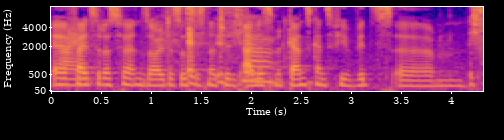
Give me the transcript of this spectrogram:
äh, falls du das hören solltest. Es, Es ist natürlich ist ja- alles mit ganz, ganz viel Witz ähm, Ich,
